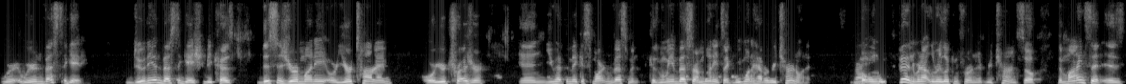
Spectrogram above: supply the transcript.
we're we're investigating. Do the investigation because this is your money or your time or your treasure, and you have to make a smart investment. Because when we invest our money, it's like we want to have a return on it. Right. But when we spend, we're not really looking for a return. So the mindset is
